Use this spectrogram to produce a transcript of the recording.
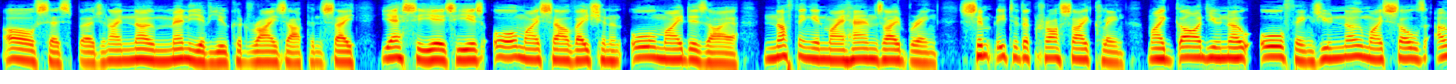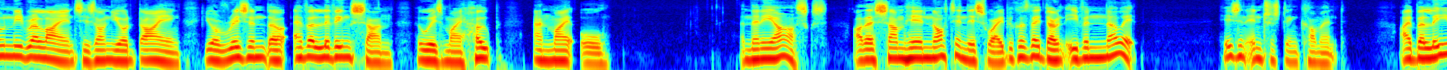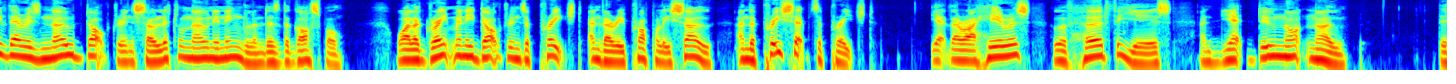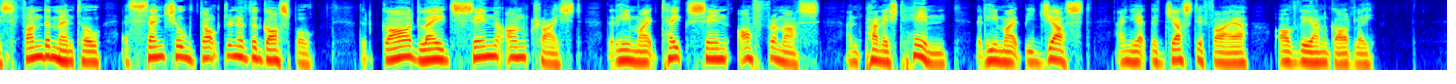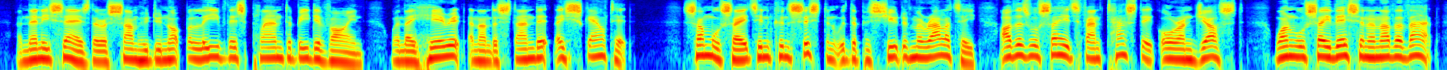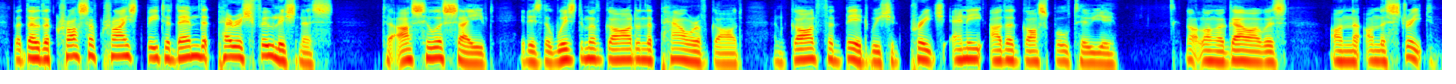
Oh, says Spurgeon, I know many of you could rise up and say, Yes, he is, he is all my salvation and all my desire. Nothing in my hands I bring, simply to the cross I cling. My God, you know all things, you know my soul's only reliance is on your dying, your risen, though ever living Son, who is my hope and my all. And then he asks, Are there some here not in this way because they don't even know it? Here's an interesting comment. I believe there is no doctrine so little known in England as the gospel. While a great many doctrines are preached, and very properly so, and the precepts are preached, yet there are hearers who have heard for years and yet do not know this fundamental, essential doctrine of the gospel that God laid sin on Christ that he might take sin off from us, and punished him that he might be just and yet the justifier of the ungodly. And then he says there are some who do not believe this plan to be divine. When they hear it and understand it, they scout it. Some will say it's inconsistent with the pursuit of morality. Others will say it's fantastic or unjust. One will say this and another that. But though the cross of Christ be to them that perish foolishness, to us who are saved it is the wisdom of God and the power of God, and God forbid we should preach any other gospel to you. Not long ago, I was on the, on the street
